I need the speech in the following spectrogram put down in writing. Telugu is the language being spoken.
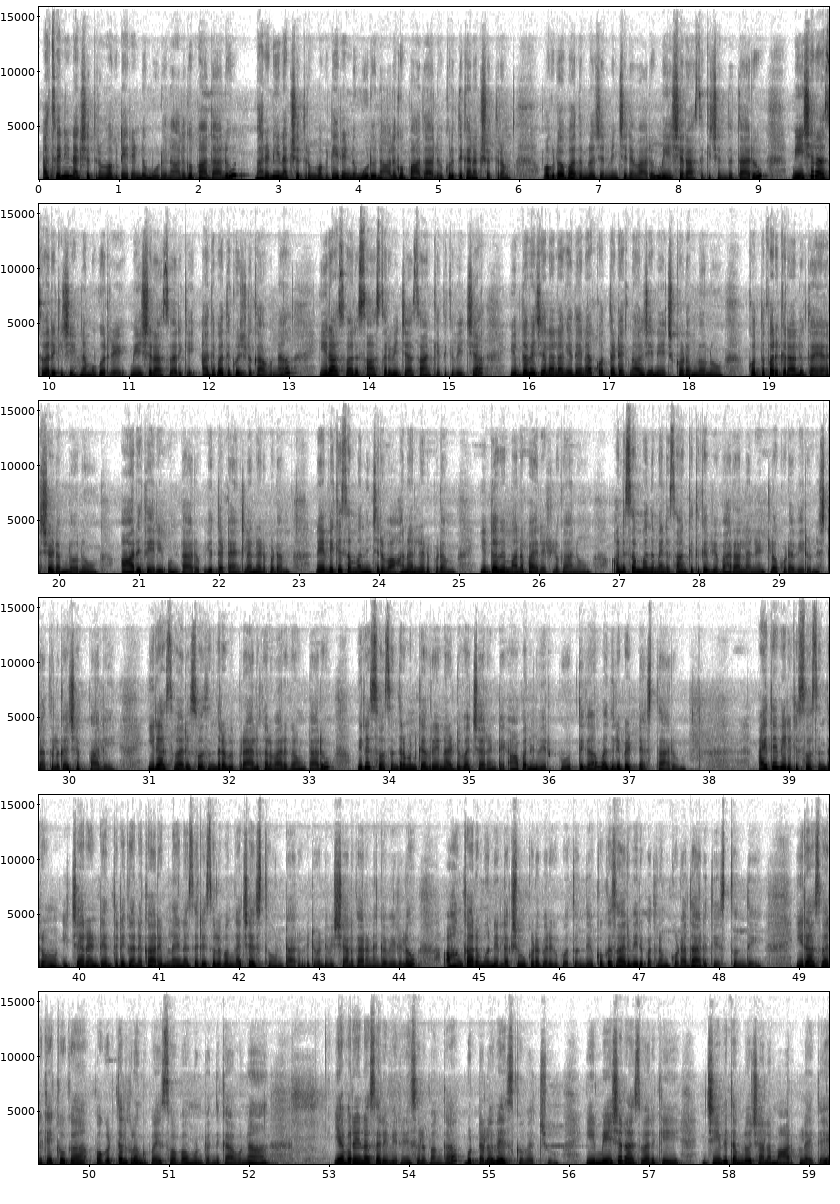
అశ్విని నక్షత్రం ఒకటి రెండు మూడు నాలుగు పాదాలు భరణి నక్షత్రం ఒకటి రెండు మూడు నాలుగు పాదాలు కృతిక నక్షత్రం ఒకటో పాదంలో జన్మించిన వారు మేషరాశికి చెందుతారు. మేషరాశి వారికి చిహ్నము గొర్రె. మేషరాశి వారికి అధిపతి కుజుడు కావున ఈ రాశి వారు శాస్త్ర విద్య సాంకేతిక విద్య యుద్ధ విద్యలు అలాగే ఏదైనా కొత్త టెక్నాలజీ నేర్చుకోవడంలోనూ కొత్త పరికరాలు తయారు చేయడంలోనూ ఆరితేరి ఉంటారు. యుద్ధ ట్యాంకులు నడపడం నేవీకి సంబంధించిన వాహనాలు నడపడం యుద్ధ విమాన పైలట్లుగాను అనుసంబంధమైన సాంకేతిక వ్యవహారాలన్నింటిలో కూడా వీరు నిష్ఠాతులుగా చెప్పాలి. ఈ రాశి వారు స్వతంత్ర అభిప్రాయాలు కలవారుగా ఉంటారు. వీరు స్వతంత్రమునికి ఎవరైనా అడ్డు వచ్చారంటే ఆ పనిని వీరు పూర్తిగా వదిలిపెట్టేస్తారు. అయితే వీరికి స్వతంత్రం ఇచ్చారంటే ఎంతటి ఘనకార్యములైనా సరే సులభంగా చేస్తూ ఉంటారు. ఇటువంటి విషయాల కారణంగా వీరిలో అహంకారము నిర్లక్ష్యం కూడా పెరిగిపోతుంది. ఒక్కొక్కసారి వీరి పతనం కూడా దారితీస్తుంది. ఈ రాశి వారికి ఎక్కువగా పొగడ్తలకు లొంగిపోయే స్వభావం ఉంటుంది. కావున ఎవరైనా సరే వీరిని సులభంగా బుట్టలో వేసుకోవచ్చు. ఈ మేషరాశి వారికి జీవితంలో చాలా మార్పులు అయితే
